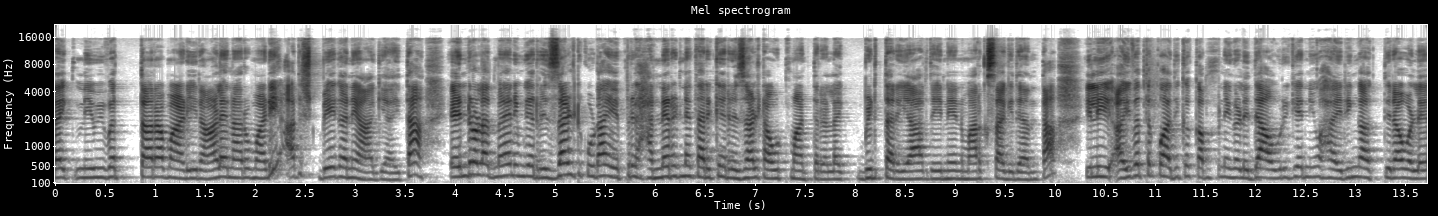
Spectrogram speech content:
ಲೈಕ್ ನೀವು ಇವತ್ತರ ಮಾಡಿ, ನಾಳೆನಾರು ಮಾಡಿ ಆದಷ್ಟು ಬೇಗನೆ ಆಗಿ ಆಯಿತಾ? ಎನ್ರೋಲ್ ಆದಮೇಲೆ ನಿಮಗೆ ರಿಸಲ್ಟ್ ಕೂಡ ಏಪ್ರಿಲ್ ಹನ್ನೆರಡನೇ ತಾರೀಕೆ ರಿಸಲ್ಟ್ ಔಟ್ ಮಾಡ್ತಾರೆ. ಲೈಕ್ ಬಿಡ್ತಾರೆ, ಯಾರ್ದು ಏನೇನು ಮಾರ್ಕ್ಸ್ ಆಗಿದೆ ಅಂತ. ಇಲ್ಲಿ ಐವತ್ತಕ್ಕೂ ಅಧಿಕ ಕಂಪ್ನಿಗಳಿದೆ, ಅವರಿಗೆ ನೀವು ಹೈರಿಂಗ್ ಆಗ್ತೀರಾ? ಒಳ್ಳೆ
